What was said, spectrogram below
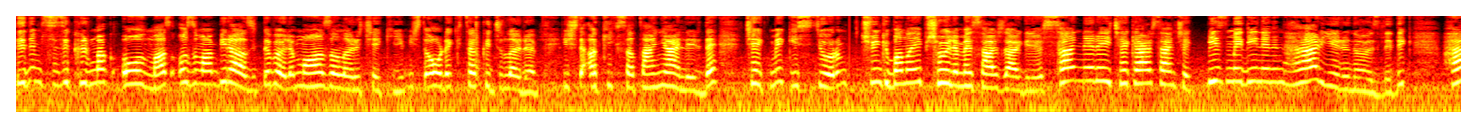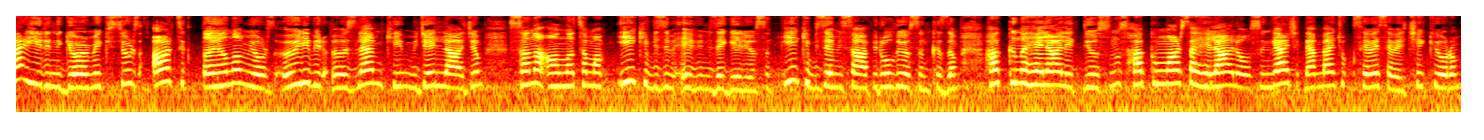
Dedim sizi kırmak olmaz. O zaman birazcık da böyle mağazaları çekeyim. İşte oradaki takıcıları, işte akik satan yerleri de çekmek istiyorum. Çünkü bana hep şöyle mesajlar geliyor. Sen nereyi çekersen çek. Biz Medine'nin her yerini özledik. Her yerini görmek istiyoruz. Artık dayanamıyoruz. Öyle bir özlem ki Mücellacığım sana anlatamam. İyi ki bizim evimize geliyorsun. İyi ki bize misafir oluyorsun kızım. Hakkını helal et diyorsunuz. Hakkın varsa helal olsun. Gerçekten ben çok seve seve çekiyorum.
